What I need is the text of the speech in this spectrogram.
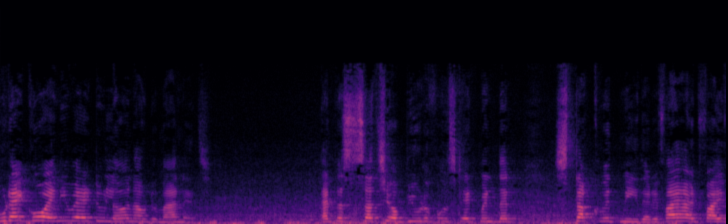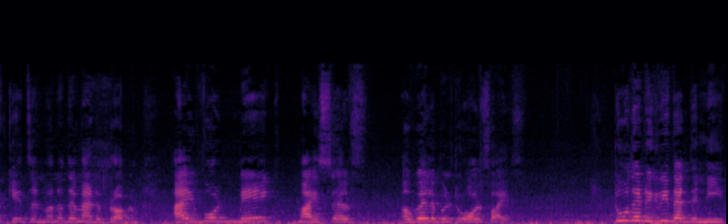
would i go anywhere to learn how to manage? That was such a beautiful statement that stuck with me that if i had five kids and one of them had a problem i would make myself available to all five to the degree that they need.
